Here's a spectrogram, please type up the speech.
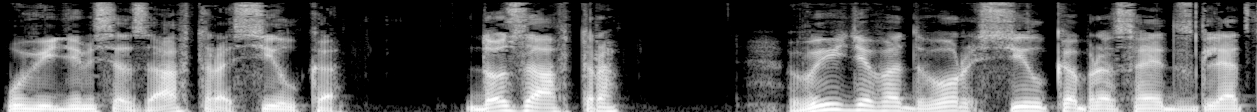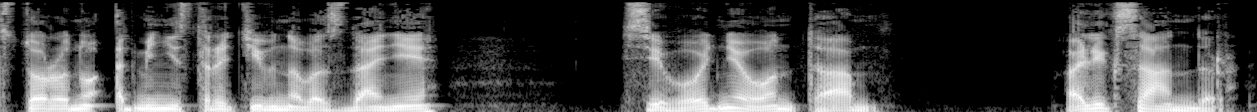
увидимся завтра, Силка». «До завтра». Выйдя во двор, Силка бросает взгляд в сторону административного здания. Сегодня он там. Александр —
